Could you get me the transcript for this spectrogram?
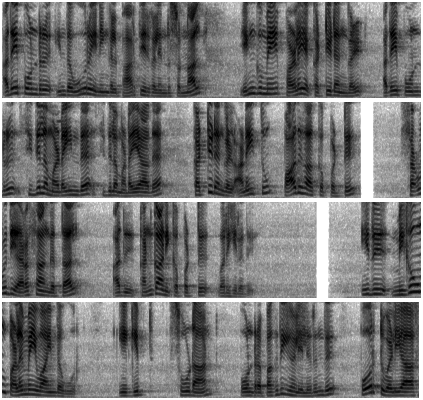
அதே போன்று இந்த ஊரை நீங்கள் பார்த்தீர்கள் என்று சொன்னால் எங்குமே பழைய கட்டிடங்கள் அதே போன்று சிதிலமடைந்த சிதிலமடையாத கட்டிடங்கள் அனைத்தும் பாதுகாக்கப்பட்டு சவுதி அரசாங்கத்தால் அது கண்காணிக்கப்பட்டு வருகிறது. இது மிகவும் பழமை வாய்ந்த ஊர். எகிப்த் சூடான் போன்ற பகுதிகளிலிருந்து போர்ட் வழியாக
